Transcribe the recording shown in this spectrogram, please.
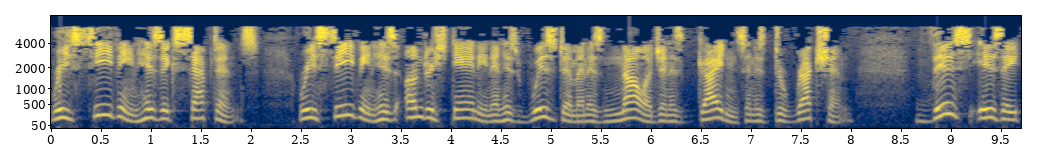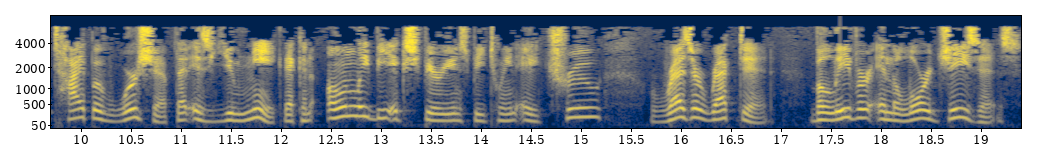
receiving His acceptance, receiving His understanding and His wisdom and His knowledge and His guidance and His direction. This is a type of worship that is unique, that can only be experienced between a true, resurrected believer in the Lord Jesus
